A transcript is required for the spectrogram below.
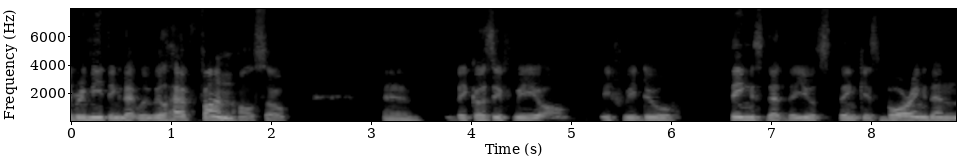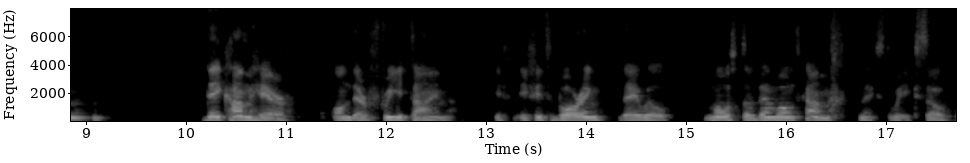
every meeting that we will have fun also. Uh, because if we if we do things that the youth think is boring then they come here on their free time if if it's boring they will most of them won't come next week so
